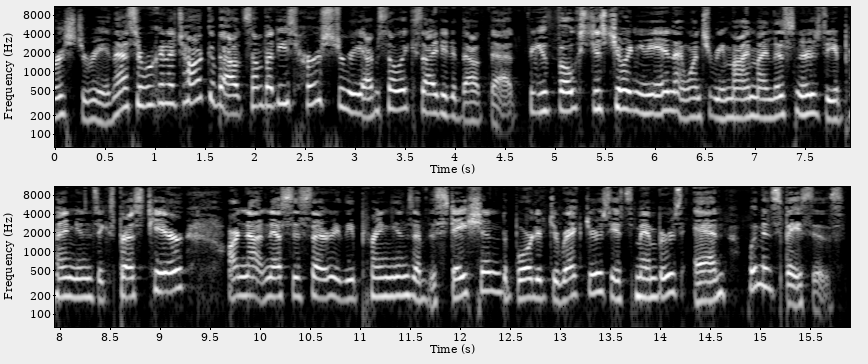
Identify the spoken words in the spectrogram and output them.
herstory. And that's what we're going to talk about. Somebody's herstory. I'm so excited about that. For you folks just joining in, I want to remind my listeners the opinions expressed here are not necessarily the opinions of the station, the board of directors, its members, and Women's Spaces.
